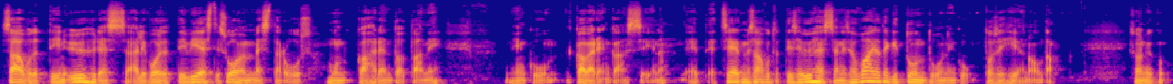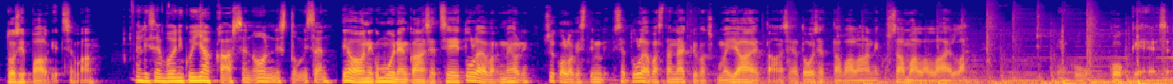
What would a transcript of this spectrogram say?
saavutettiin yhdessä, eli voitettiin viesti Suomen mestaruus mun kahden tota, niin, niin kuin kaverin kanssa siinä. Et, et se, että me saavutettiin se yhdessä, niin se vaan jotenkin tuntuu niin kuin tosi hienolta. Se on niin kuin tosi palkitsevaa. Eli se voi niin kuin jakaa sen onnistumisen. Joo, niin kuin muiden kanssa. Että se ei tule, me niin psykologisesti se tulee vasta näkyväksi, kun me jaetaan se ja toiset tavallaan niin kuin samalla lailla niin kuin kokee sen.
